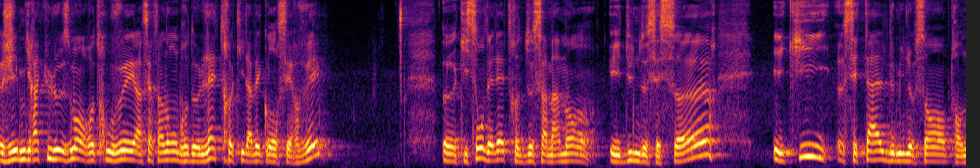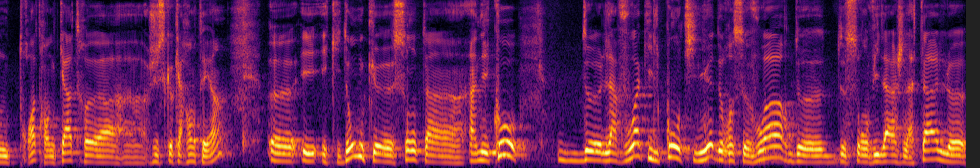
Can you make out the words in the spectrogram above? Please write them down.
j'ai miraculeusement retrouvé un certain nombre de lettres qu'il avait conservées euh, qui sont des lettres de sa maman et d'une de ses sœurs, et qui s'étalent de 1933-34 jusqu'à 41, euh, et, qui donc euh, sont un, écho de la voix qu'il continuait de recevoir de, son village natal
